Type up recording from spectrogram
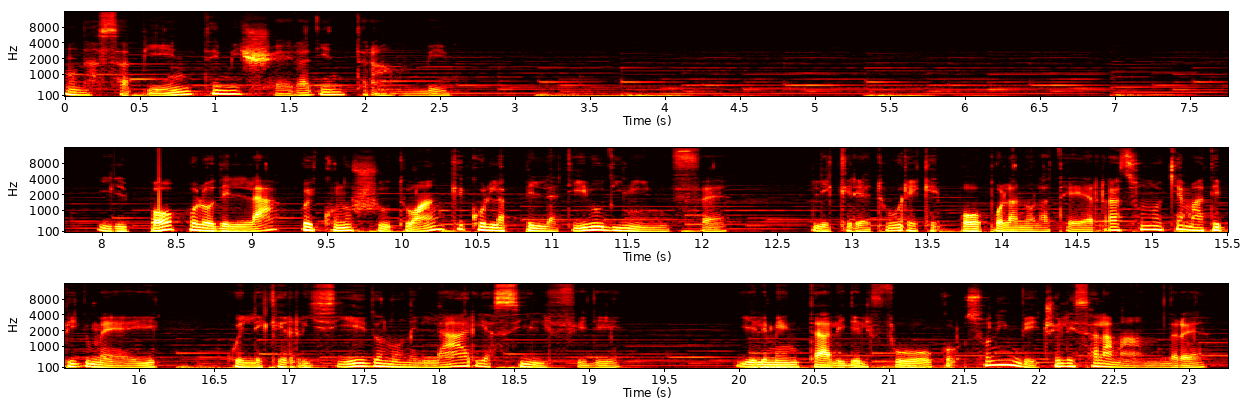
una sapiente miscela di entrambi. Il popolo dell'acqua è conosciuto anche con l'appellativo di ninfe. Le creature che popolano la terra sono chiamate pigmei, quelle che risiedono nell'aria silfidi, gli elementali del fuoco sono invece le salamandre.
